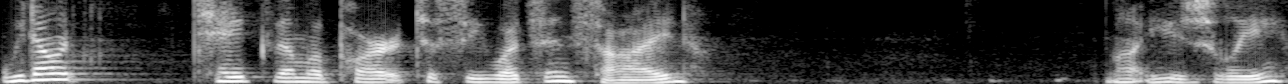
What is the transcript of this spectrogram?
We don't take them apart to see what's inside. Not usually.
